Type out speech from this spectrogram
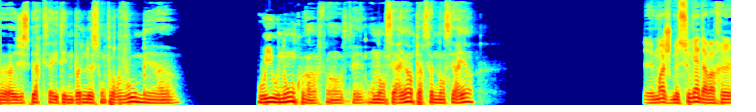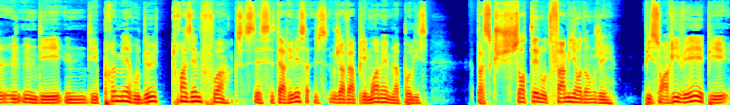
euh, j'espère que ça a été une bonne leçon pour vous, mais oui ou non quoi. Enfin, on n'en sait rien, personne n'en sait rien. Moi, je me souviens d'avoir une des, une des premières ou deux, troisième fois que c'est arrivé. J'avais appelé moi-même la police parce que je sentais notre famille en danger. Puis ils sont arrivés et puis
